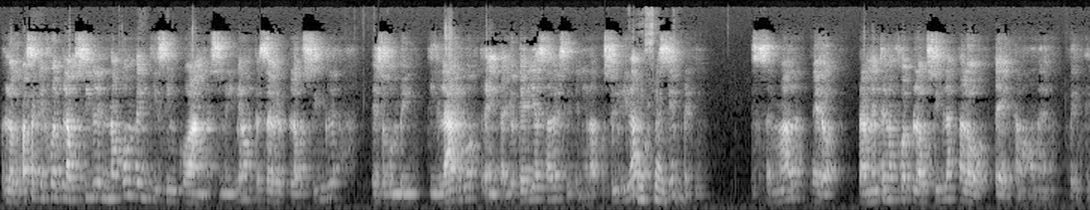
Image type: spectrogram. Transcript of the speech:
lo que pasa es que fue plausible no con 25 años, sino ya empecé a ver plausible eso con 20 largos, 30. Yo quería saber si tenía la posibilidad, porque siempre quise ser madre, pero realmente no fue plausible hasta los 30 más o menos, 20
